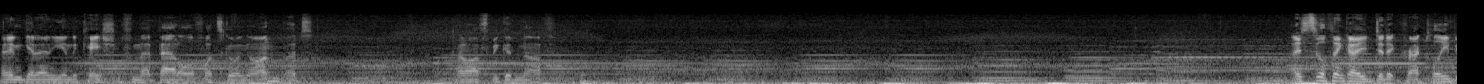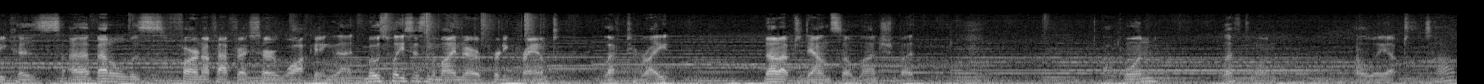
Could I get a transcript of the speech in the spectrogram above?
I didn't get any indication from that battle of what's going on, but that'll have to be good enough. I still think I did it correctly because uh, that battle was far enough after I started walking that most places in the mine are pretty cramped, left to right. Not up to down so much, but up one, left one, all the way up to the top.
